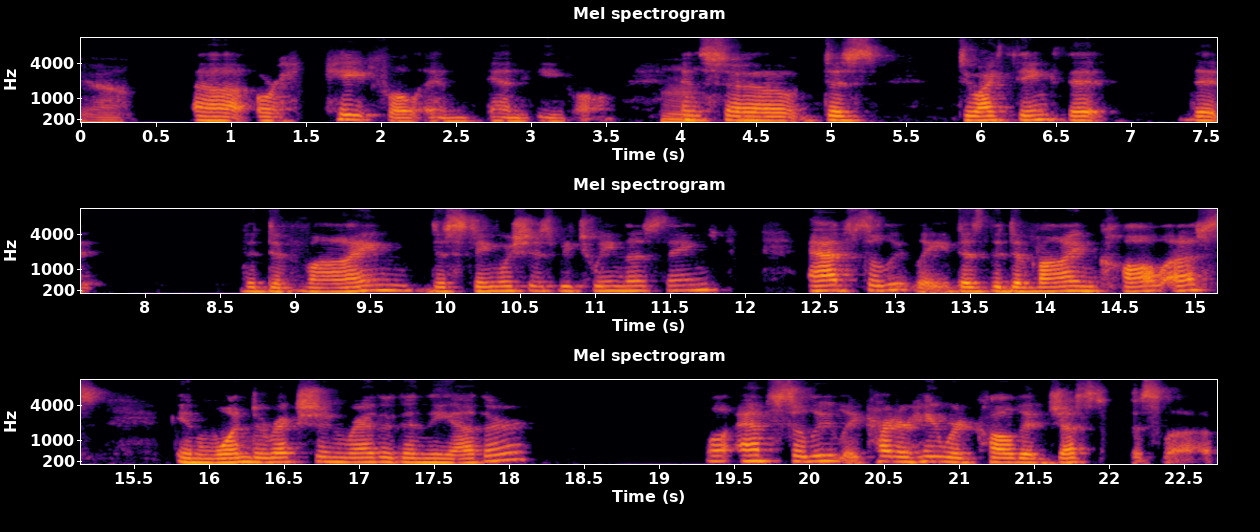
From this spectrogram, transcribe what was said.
Yeah. Uh, or hateful and, and evil. Hmm. and so does do i think that that the divine distinguishes between those things? Absolutely. Does the divine call us in one direction rather than the other? Well absolutely. Carter Heyward called it justice love.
